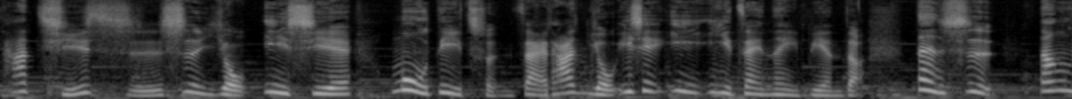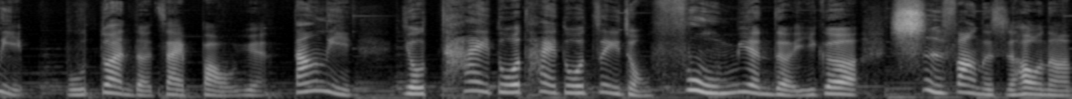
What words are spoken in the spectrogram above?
它其实是有一些目的存在，它有一些意义在那边的。但是，当你不断的在抱怨，当你有太多太多这种负面的一个释放的时候呢，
